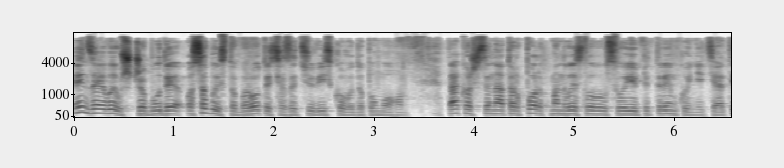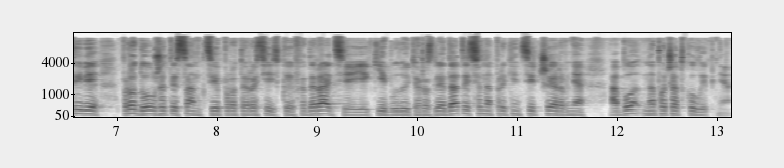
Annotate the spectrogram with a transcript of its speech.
Він заявив, що буде особисто боротися за цю військову допомогу. Також сенатор Портман висловив свою підтримку ініціативі продовжити санкції проти Російської Федерації, які будуть розглядатися наприкінці червня або на початку липня.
